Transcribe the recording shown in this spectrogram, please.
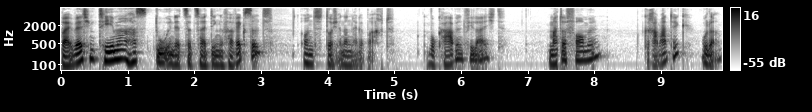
Bei welchem Thema hast du in letzter Zeit Dinge verwechselt und durcheinander gebracht? Vokabeln vielleicht? Matheformeln? Grammatik oder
